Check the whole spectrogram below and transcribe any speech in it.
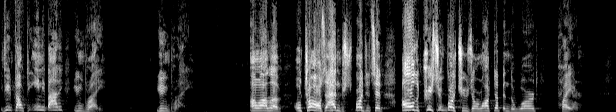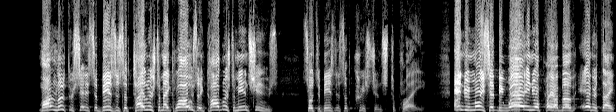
If you talk to anybody, you can pray. You can pray. Oh, I love it. Oh, Charles Haddon Spurgeon said, all the Christian virtues are locked up in the word prayer. Martin Luther said it's the business of tailors to make clothes and cobblers to mend shoes. So it's the business of Christians to pray. Andrew Murray said, Beware in your prayer above everything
